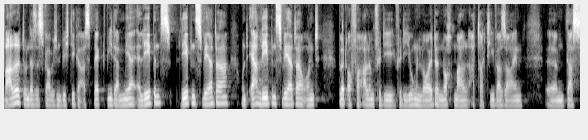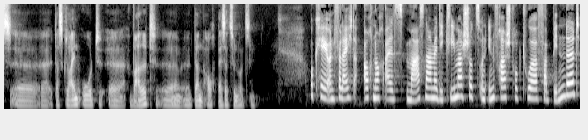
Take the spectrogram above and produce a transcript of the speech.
Wald, und das ist, glaube ich, ein wichtiger Aspekt, wieder mehr erlebens, lebenswerter und erlebenswerter und wird auch vor allem für die, für die jungen Leute noch mal attraktiver sein, ähm, das, äh, das Kleinod äh, Wald äh, dann auch besser zu nutzen. Okay, und vielleicht auch noch als Maßnahme, die Klimaschutz und Infrastruktur verbindet.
